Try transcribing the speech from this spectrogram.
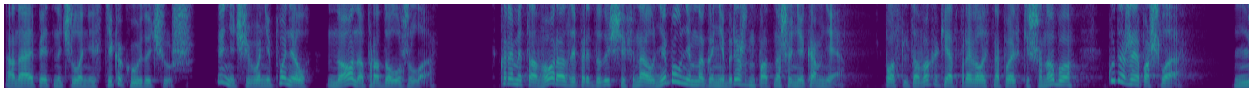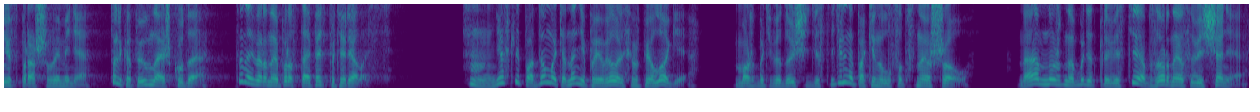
Она опять начала нести какую-то чушь. Я ничего не понял, но она продолжила. Кроме того, разве предыдущий финал не был немного небрежен по отношению ко мне? После того, как я отправилась на поиски Шинобу, куда же я пошла? Не спрашивай меня, только ты знаешь куда. Ты, наверное, просто опять потерялась. Хм, если подумать, она не появлялась в эпилоге. Может быть, ведущий действительно покинул собственное шоу? Нам нужно будет провести обзорное совещание.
